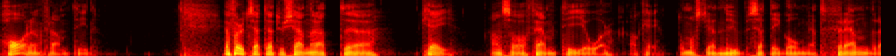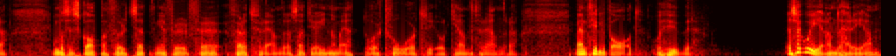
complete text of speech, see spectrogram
har en framtid. Jag förutsätter att du känner att eh, okej, okay, han sa 5-10 år. Okej, okay, då måste jag nu sätta igång att förändra. Jag måste skapa förutsättningar för, för, för att förändra så att jag inom ett år, två år, tre år kan förändra. Men till vad och hur? Jag ska gå igenom det här igen.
